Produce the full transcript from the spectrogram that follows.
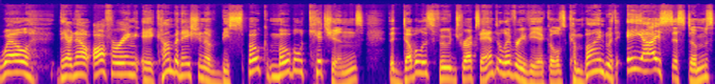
Well, they are now offering a combination of bespoke mobile kitchens that double as food trucks and delivery vehicles, combined with AI systems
